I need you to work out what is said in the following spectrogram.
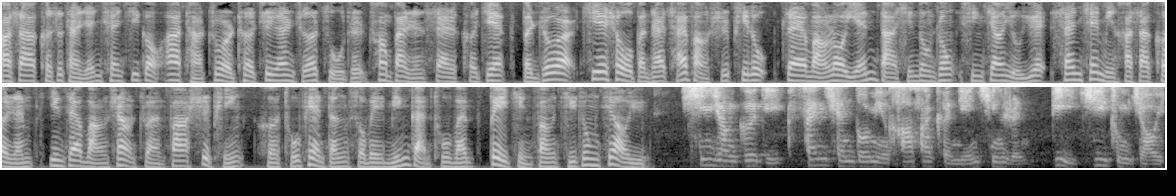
哈萨克斯坦人权机构阿塔朱尔特志愿者组织创办人塞尔克坚本周二接受本台采访时披露，在网络严打行动中，新疆有约三千名哈萨克人因在网上转发视频和图片等所谓敏感图文，被警方集中教育。新疆各地三千多名哈萨克年轻人被集中教育，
